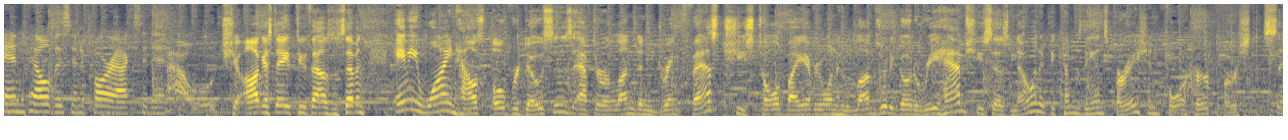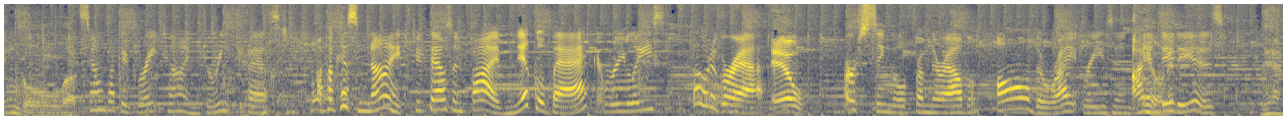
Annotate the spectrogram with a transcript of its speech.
and pelvis in a car accident. Ouch. August 8th, 2007, Amy Winehouse overdoses after a London drink fest. She's told by everyone who loves her to go to rehab. She says no, and it becomes the inspiration for her first single. Sounds like a great time. Drink Fest. August 9th, 2005, Nickelback release Photograph. Ew. first single from their album All the Right Reasons, I and it it. is. Yeah.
